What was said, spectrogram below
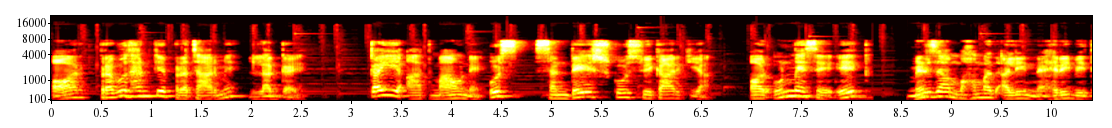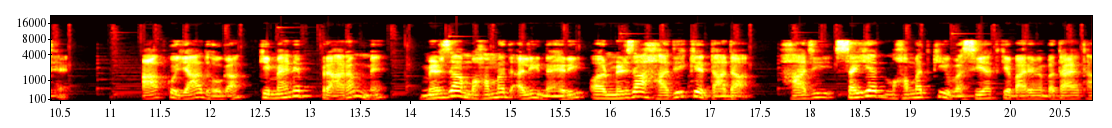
और प्रभु धर्म के प्रचार में लग गए। कई आत्माओं ने उस संदेश को स्वीकार किया और उनमें से एक मिर्ज़ा मोहम्मद अली नहरी भी थे। आपको याद होगा कि मैंने प्रारंभ में मिर्ज़ा मोहम्मद अली नहरी और मिर्ज़ा हादी के दादा हाजी सैयद मोहम्मद की वसीयत के बारे में बताया था।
